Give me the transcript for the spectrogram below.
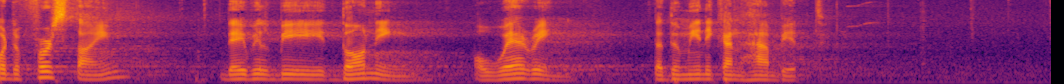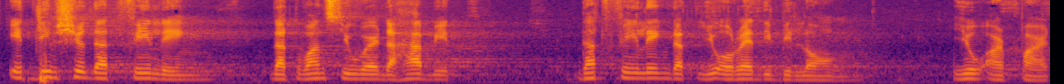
For the first time, they will be donning or wearing the Dominican habit. It gives you that feeling that once you wear the habit, that feeling that you already belong, you are part.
